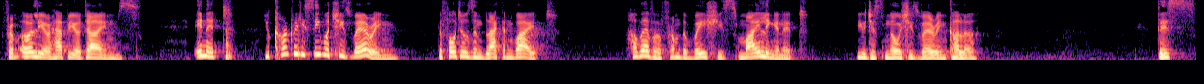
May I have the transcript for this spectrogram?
from earlier, happier times. In it, you can't really see what she's wearing. The photo's in black and white. However, from the way she's smiling in it, you just know she's wearing color. This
